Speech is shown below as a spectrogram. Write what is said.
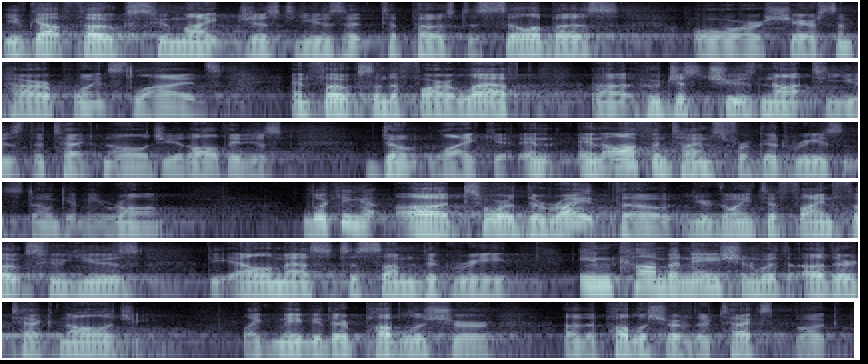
you've got folks who might just use it to post a syllabus or share some PowerPoint slides, and folks on the far left uh, who just choose not to use the technology at all. They just don't like it. And, and oftentimes for good reasons, don't get me wrong. Looking uh, toward the right, though, you're going to find folks who use the LMS to some degree in combination with other technology, like maybe their publisher, uh, the publisher of their textbook,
